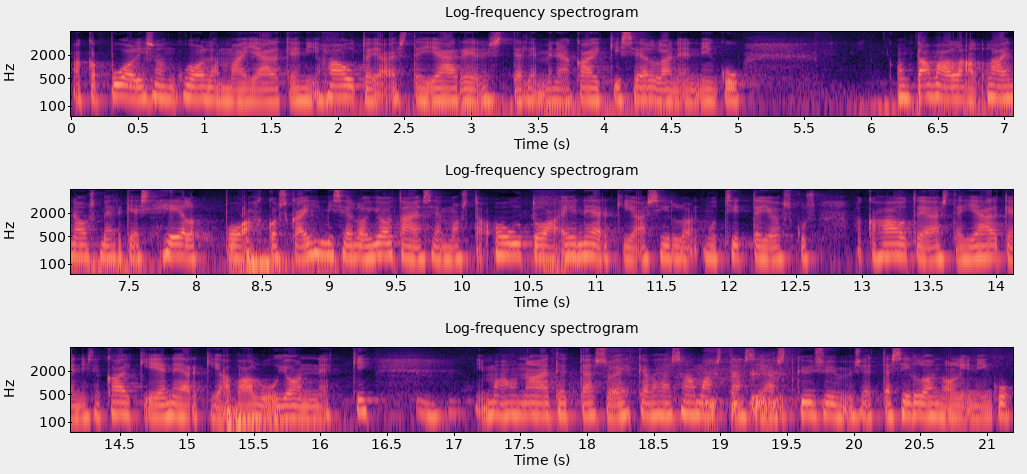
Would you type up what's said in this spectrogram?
vaikka puolison kuoleman jälkeen, niin hautajaisten järjesteleminen ja kaikki sellainen niin kuin on tavallaan lainausmerkeissä helppoa, koska ihmisellä on jotain semmoista outoa energiaa silloin, mutta sitten joskus vaikka hautajaisten jälkeen, niin se kaikki energia valuu jonnekin. Mm-hmm. Niin mä oon ajatellut, että tässä on ehkä vähän samasta asiasta kysymys, että silloin oli niin kuin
